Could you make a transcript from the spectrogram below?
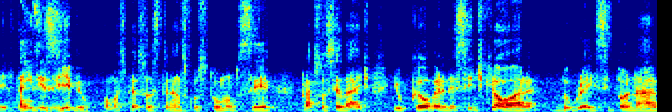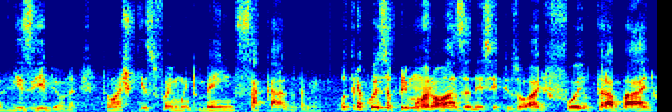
ele está invisível, como as pessoas trans costumam ser para a sociedade. E o Culber decide que é hora do Gray se tornar visível. Né? Então acho que isso foi muito bem sacado também. Outra coisa primorosa desse episódio foi o trabalho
